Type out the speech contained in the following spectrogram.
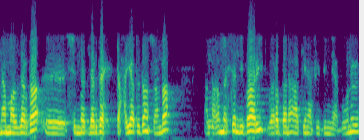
namazlarda, e, sünnetlerde tahiyyatıdan sonra Allahümme salli bari ve Rabbena atina fid dünya. Bunu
